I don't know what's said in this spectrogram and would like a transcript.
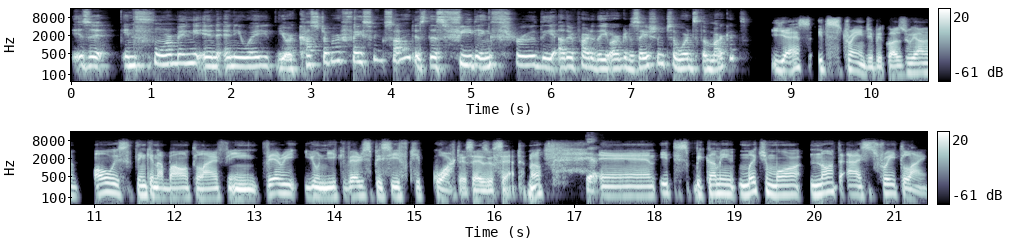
is it informing in any way your customer facing side? Is this feeding through the other part of the organization towards the markets? Yes, it's strange because we are always thinking about life in very unique, very specific quarters, as you said. No? Yeah. And it's becoming much more not a straight line.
